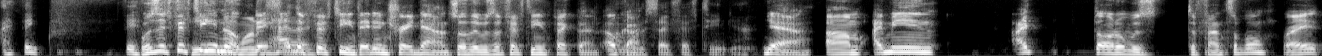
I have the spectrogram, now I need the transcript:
I think 15, was it 15 no they had the say. 15th they didn't trade down so there was a 15th pick then Okay. I want to say 15, yeah. yeah um I mean I thought it was defensible right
